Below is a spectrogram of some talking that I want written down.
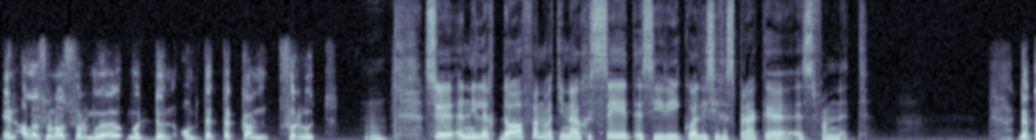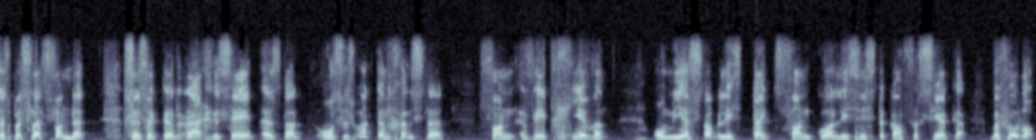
en alles wat ons vermoë moet doen om dit te kan verhoed. Hmm. So in die lig daarvan wat jy nou gesê het, is hierdie koalisiegesprekke is van nut. Dit is beslis van nut. Soos ek reg gesê het, is dat ons is ook ten gunste van wetgewing om meer stabiliteit van koalisies te kan verseker. Byvoorbeeld,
